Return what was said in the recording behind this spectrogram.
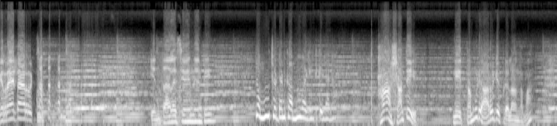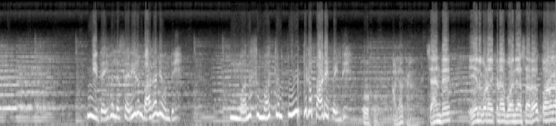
greater ఎంత ఆలస్యం ఏందేంటి రమ్ము చూడ్డానికి అమ్మ వాళ్ళ ఇంటికి వెళ్ళాను. హా శాంతి నీ తమ్ముడి ఆరోగ్యం ఇప్పుడు ఎలా ఉందమ్మా? నీ దయ వల్ల శరీరం బాగానే ఉంది. మనసు మాత్రం పూర్తిగా పాడైపోయింది. ఓహో అలాగా? శాంతి ఈయన కూడా ఇక్కడే భోజనం చేస్తారు. త్వరగా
